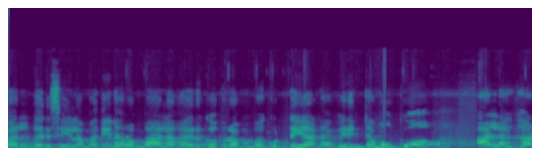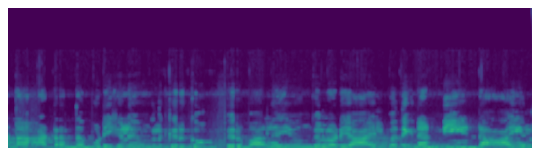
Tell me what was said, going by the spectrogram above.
பல் வரிசையெல்லாம் பார்த்தீங்கன்னா ரொம்ப அழகாக இருக்கும். ரொம்ப குட்டையான விரிந்த மூக்கும் அழகான அடர்ந்த முடிகளும் இவங்களுக்கு இருக்கும். பெரும்பாலும் இவங்களுடைய ஆயுள் பார்த்திங்கன்னா நீண்ட ஆயுள்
